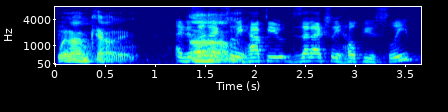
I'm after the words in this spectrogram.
when i'm counting And does that Um, actually help you? Does that actually help you sleep?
